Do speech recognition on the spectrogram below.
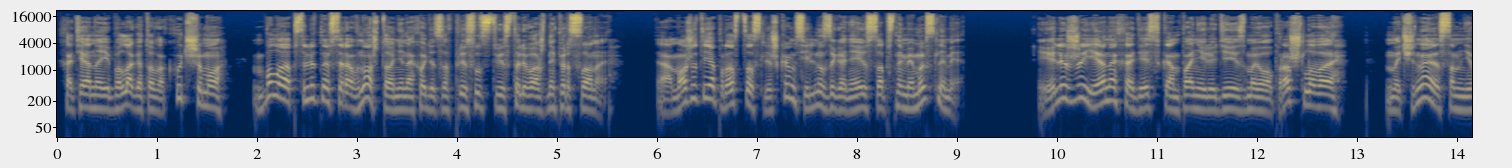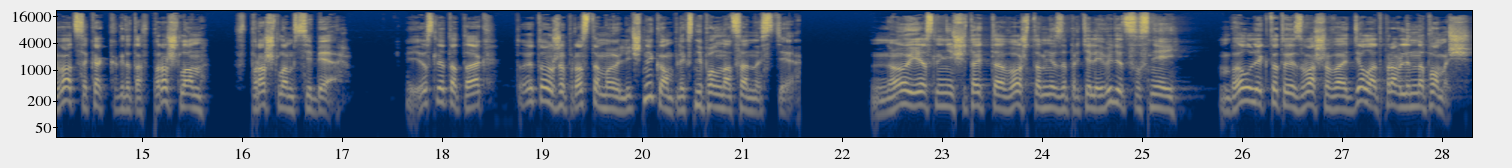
хотя она и была готова к худшему, было абсолютно все равно, что они находятся в присутствии столь важной персоны. А может, я просто слишком сильно загоняюсь собственными мыслями? Или же я, находясь в компании людей из моего прошлого, начинаю сомневаться, как когда-то в прошлом, в прошлом себе. Если это так, то это уже просто мой личный комплекс неполноценности. Ну, если не считать того, что мне запретили видеться с ней, был ли кто-то из вашего отдела отправлен на помощь?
